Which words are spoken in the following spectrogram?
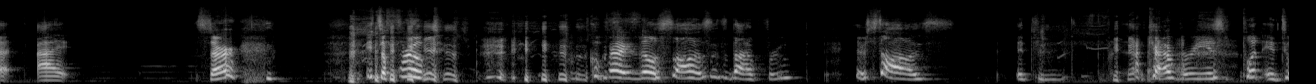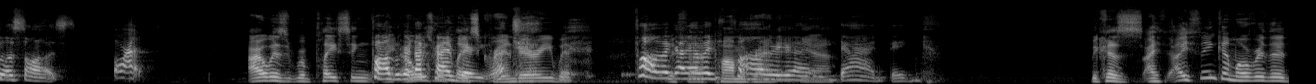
I, I, sir, It's a fruit. Compared to no sauce, it's not a fruit. There's sauce. It's Cadbury is put into a sauce. What? I was replacing. Pomegranate, I always cranberry, what? cranberry with. Pomegranate, uh, with pomegranate, pomegranate. yeah. God dang. because I I think I'm over the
